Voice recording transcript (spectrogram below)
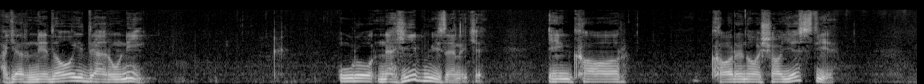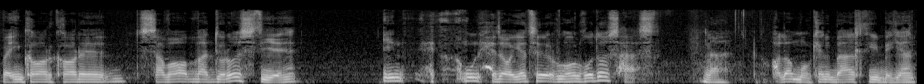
اگر ندای درونی او رو نهیب می‌زنه که این کار کار ناشایستیه و این کار کار ثواب و درستیه این اون هدایت روح القدس هست. نه. حالا ممکنه برخی بگن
